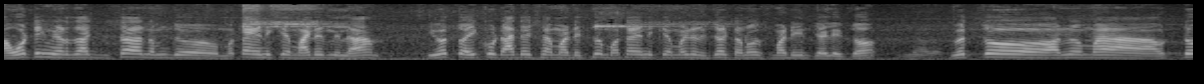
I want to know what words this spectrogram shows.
ಆ ವೋಟಿಂಗ್ ನಡೆದಾಗ ದಿವಸ ನಮ್ಮದು ಮತ ಎಣಿಕೆ ಮಾಡಿರಲಿಲ್ಲ. ಇವತ್ತು ಹೈಕೋರ್ಟ್ ಆದೇಶ ಮಾಡಿತ್ತು. ಮತ ಎಣಿಕೆ ಮಾಡಿ ರಿಸಲ್ಟ್ ಅನೌನ್ಸ್ ಮಾಡಿ ಅಂತ ಹೇಳಿದ್ದು ಇವತ್ತು ಒಟ್ಟು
